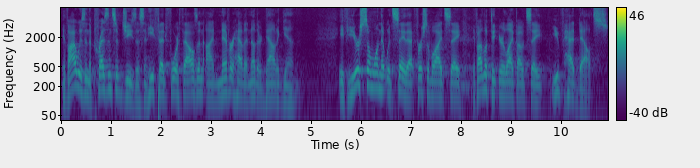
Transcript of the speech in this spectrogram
if I was in the presence of Jesus and he fed 4,000, I'd never have another doubt again. If you're someone that would say that, first of all, I'd say, if I looked at your life, I would say, you've had doubts.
